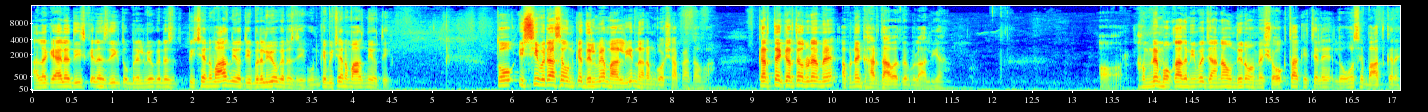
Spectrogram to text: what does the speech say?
حالانکہ اہل حدیث کے نزدیک تو بریلویوں کے نزدیک پیچھے نماز نہیں ہوتی بریلویوں کے نزدیک، ان کے پیچھے نماز نہیں ہوتی۔ تو اسی وجہ سے ان کے دل میں ہمارے لیے نرم گوشہ پیدا ہوا۔ کرتے کرتے انہوں نے ہمیں اپنے گھر دعوت پہ بلا لیا۔ اور ہم نے موقع غنیمت جانا ان دنوں ہمیں شوق تھا کہ چلیں لوگوں سے بات کریں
